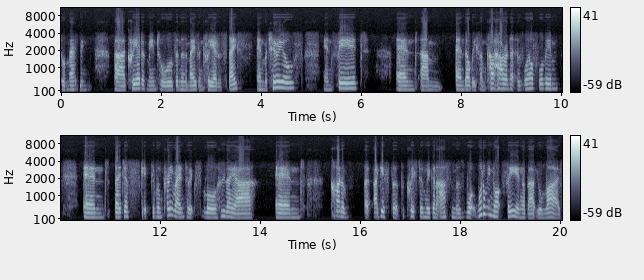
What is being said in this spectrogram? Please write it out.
to amazing uh, creative mentors in an amazing creative space and materials and fed and um, and there'll be some koha in it as well for them. And they just get given free rein to explore who they are and kind of, I guess the, the question we're going to ask them is what, what are we not seeing about your lives?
